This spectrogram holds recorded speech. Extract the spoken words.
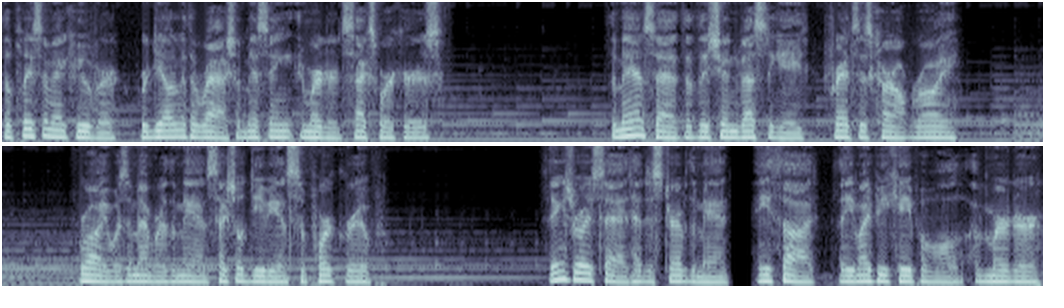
the police in Vancouver were dealing with a rash of missing and murdered sex workers. The man said that they should investigate Francis Carl Roy. Roy was a member of the man's sexual deviance support group. Things Roy said had disturbed the man, and he thought that he might be capable of murder.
